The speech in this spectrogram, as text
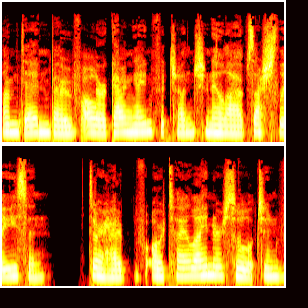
um den Bauvorgang einfach und schnell abzuschließen. Der Hauptvorteil einer solchen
